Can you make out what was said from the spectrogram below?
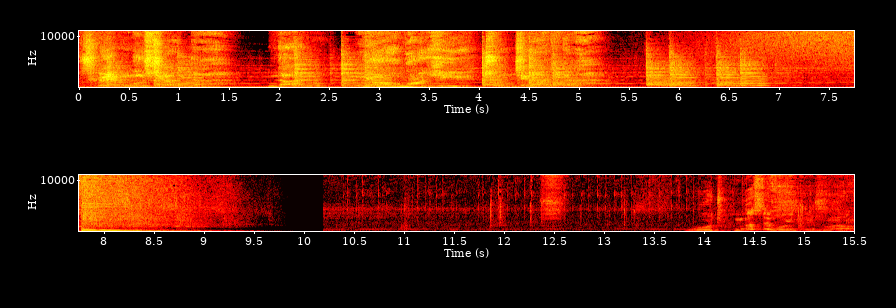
원칙을 무시한다. 난 영원히 존재하리라. 오 존나 세 보이는데 뭐야?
